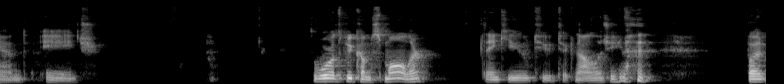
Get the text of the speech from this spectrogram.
and age. The world's become smaller, thank you to technology. but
